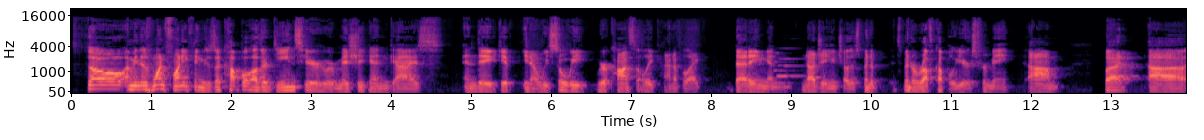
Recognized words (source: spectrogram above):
So, I mean, there's one funny thing. There's a couple other deans here who are Michigan guys, and they give you know we so we we're constantly kind of like betting and nudging each other. It's been a it's been a rough couple years for me, um, but. Uh,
